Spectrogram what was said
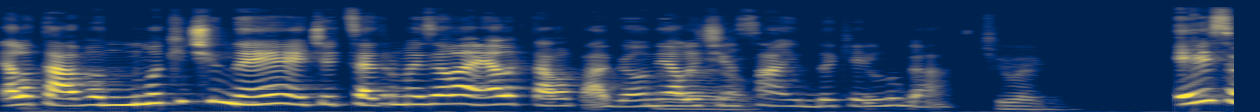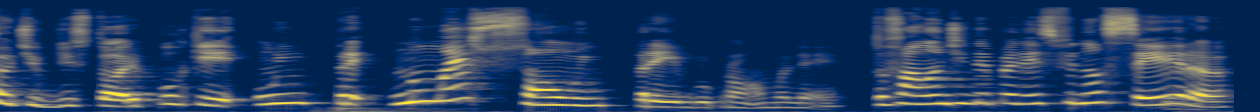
ela estava numa kitnet, etc. Mas ela, ela que estava pagando e ela, ela tinha saído daquele lugar. Que legal. Esse é o tipo de história, porque um empre... não é só um emprego para uma mulher. Eu tô falando de independência financeira,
